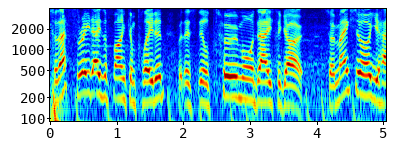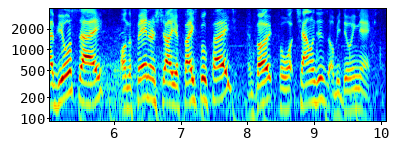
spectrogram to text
So that's three days of fun completed, but there's still two more days to go. So make sure you have your say on the Fanta Australia Facebook page and vote for what challenges I'll be doing next.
